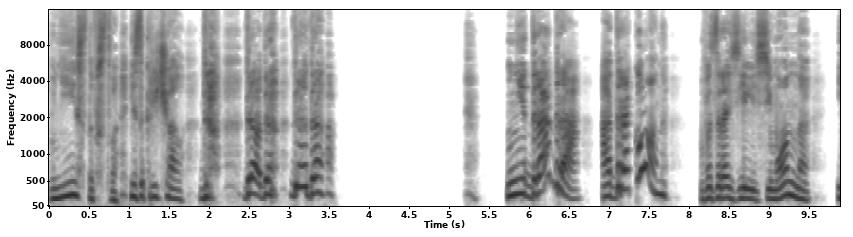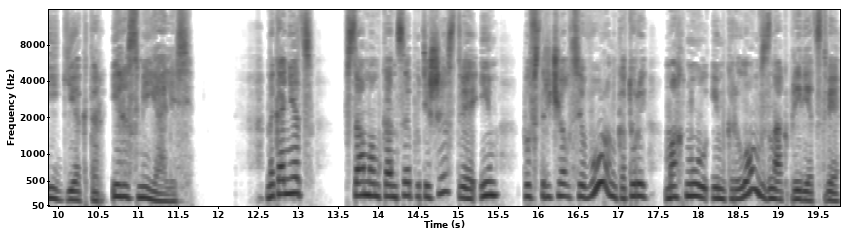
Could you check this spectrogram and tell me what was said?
в неистовство и закричал «Дра! Дра! Дра! Дра! Дра!» «Не дра-дра, а дракон!» возразили Симонна и Гектор и рассмеялись. Наконец, в самом конце путешествия им повстречался ворон, который махнул им крылом в знак приветствия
